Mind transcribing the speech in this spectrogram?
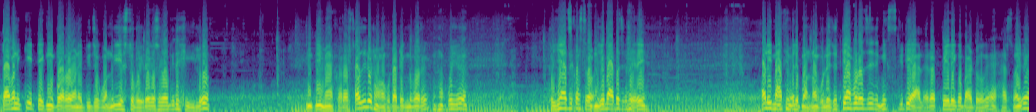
खुट्टा पनि के टेक्नु पर्यो भने बिजोग भन्नु यस्तो भइरहेको छ अघि हिलो। दिमाग खराब सजिलो ठाउँमा खुट्टा टेक्नु पऱ्यो। अब यो यहाँ चाहिँ कस्तो भने यो बाटो चाहिँ फेरि अलिक माथि मैले भन्न भुलेछु। त्यहाँबाट चाहिँ मिक्स गिटी हालेर पेलेको बाटो हो क्या खासमा यो।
